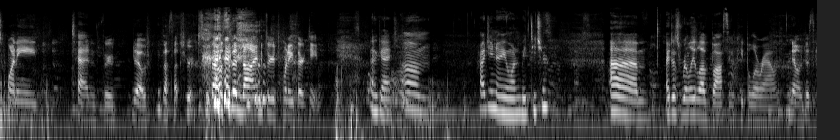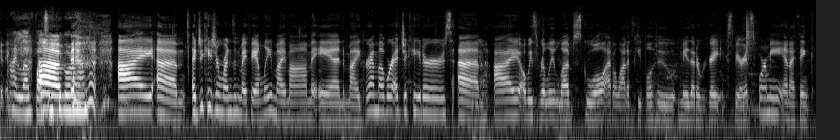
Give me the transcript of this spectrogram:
2010 through, no, that's not true, 2009 through 2013. Okay. Um, how do you know you want to be a teacher? Um, I just really love bossing people around. No, I'm just kidding. I love bossing people around. I um, education runs in my family. My mom and my grandma were educators. Um, I always really loved school. I had a lot of people who made that a great experience for me, and I think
